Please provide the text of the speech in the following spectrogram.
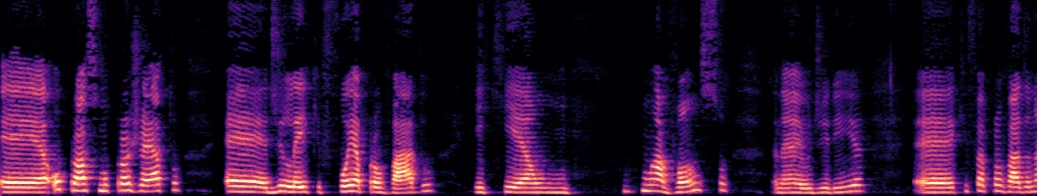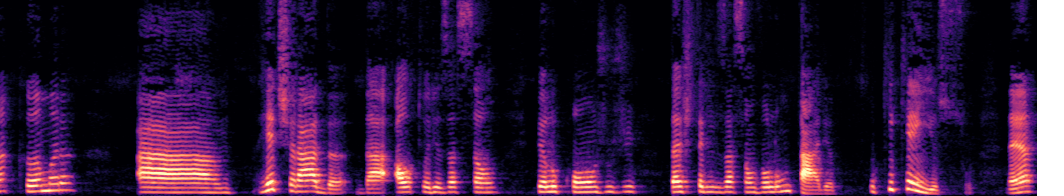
É, o próximo projeto é de lei que foi aprovado e que é um, um avanço né, eu diria, é, que foi aprovado na Câmara a retirada da autorização pelo cônjuge da esterilização voluntária. O que, que é isso? Né?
